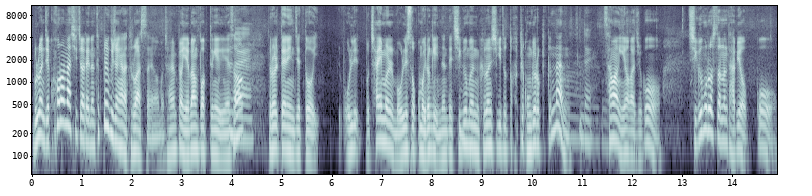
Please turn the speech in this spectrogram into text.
물론 이제 코로나 시절에는 특별 규정이 하나 들어왔어요. 뭐 전염병 예방법 등에 의해서 네. 그럴 때는 이제 또 올리 뭐 차임을 뭐 올릴 수 없고 뭐 이런 게 있는데 음. 지금은 그런 시기도 또 하필 공교롭게 끝난 네. 상황이어가지고 지금으로서는 답이 없고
